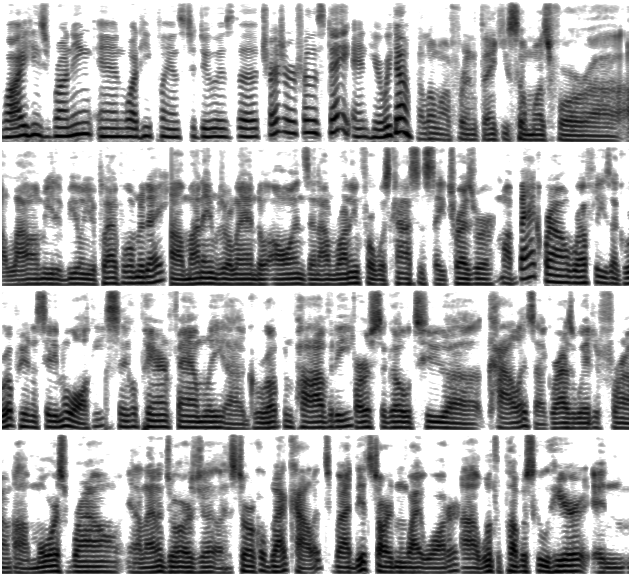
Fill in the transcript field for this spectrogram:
why he's running and what he plans to do as the treasurer for the state and here we go. Hello, my friend. Thank you so much for uh, allowing me to be on your platform today. Uh, my name is Orlando Owens, and I'm running for Wisconsin State Treasurer. My background, roughly, is I grew up here in the city of Milwaukee, single parent family. Uh, grew up in poverty. First to go to uh, college, I graduated from uh, Morris Brown in Atlanta, Georgia, a historical black college. But I did start in Whitewater. I went to public school here in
